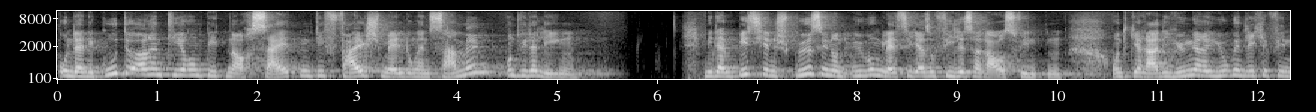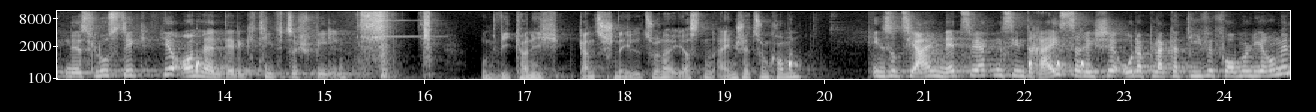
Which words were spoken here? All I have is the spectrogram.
Und eine gute Orientierung bieten auch Seiten, die Falschmeldungen sammeln und widerlegen. Mit ein bisschen Spürsinn und Übung lässt sich also vieles herausfinden. Und gerade jüngere Jugendliche finden es lustig, hier Online-Detektiv zu spielen. Und wie kann ich ganz schnell zu einer ersten Einschätzung kommen? In sozialen Netzwerken sind reißerische oder plakative Formulierungen,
